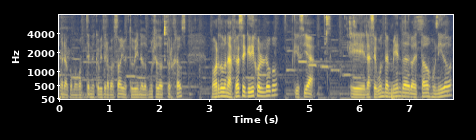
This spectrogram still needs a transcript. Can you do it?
bueno, como conté en el capítulo pasado, yo estuve viendo mucho Doctor House. Me acuerdo de una frase que dijo el loco que decía: eh, La segunda enmienda de los Estados Unidos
